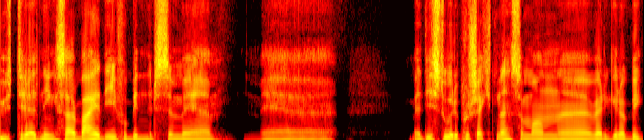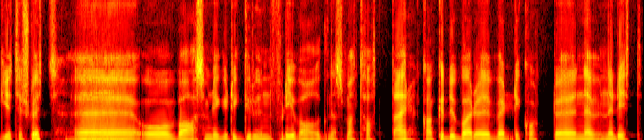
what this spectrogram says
utredningsarbeid i forbindelse med, med, med de store prosjektene som man eh, velger å bygge til slutt, eh, og hva som ligger til grunn for de valgene som er tatt der. Kan ikke du bare veldig kort eh, nevne litt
